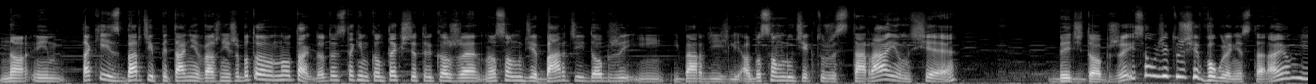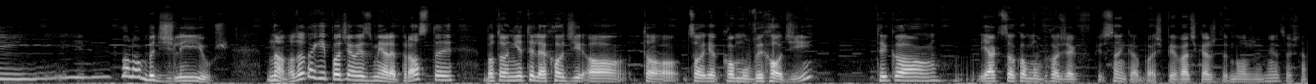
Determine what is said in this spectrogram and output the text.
No i takie jest bardziej pytanie ważniejsze, bo to, no tak, no to jest w takim kontekście tylko, że no, są ludzie bardziej dobrzy i, i bardziej źli, albo są ludzie, którzy starają się być dobrzy i są ludzie, którzy się w ogóle nie starają i, i wolą być źli już. No, no to taki podział jest w miarę prosty, bo to nie tyle chodzi o to, co komu wychodzi, tylko jak co komu wychodzi, jak w piosenka była, śpiewać każdy może, nie? Coś tam.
